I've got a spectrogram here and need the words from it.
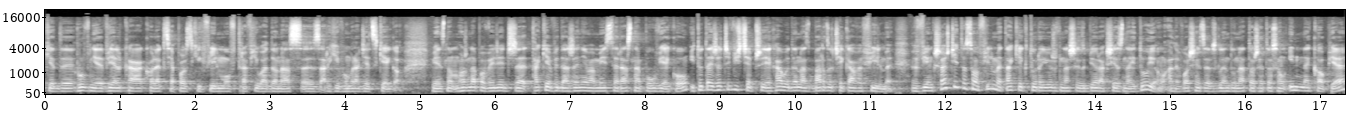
kiedy równie wielka kolekcja polskich filmów trafiła do nas z archiwum radzieckiego. Więc no, można powiedzieć, że takie wydarzenie ma miejsce raz na pół wieku i tutaj rzeczywiście przyjechały do nas bardzo ciekawe filmy. W większości to są filmy takie, które już w naszych zbiorach się znajdują, ale właśnie ze względu na to, że to są inne kopie,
